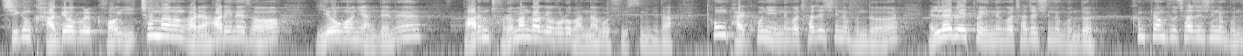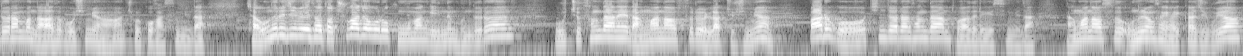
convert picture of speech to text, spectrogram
지금 가격을 거의 2천만 원 가량 할인해서 2억 원이 안 되는 나름 저렴한 가격으로 만나볼 수 있습니다. 통 발코니 있는 거 찾으시는 분들, 엘리베이터 있는 거 찾으시는 분들, 큰 평수 찾으시는 분들 한번 나와서 보시면 좋을 것 같습니다. 자, 오늘의 집에서 더 추가적으로 궁금한 게 있는 분들은 우측 상단에 낭만하우스로 연락 주시면 빠르고 친절한 상담 도와드리겠습니다. 낭만하우스 오늘 영상 여기까지고요.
